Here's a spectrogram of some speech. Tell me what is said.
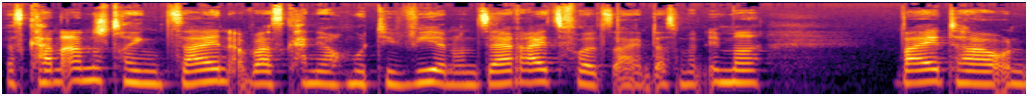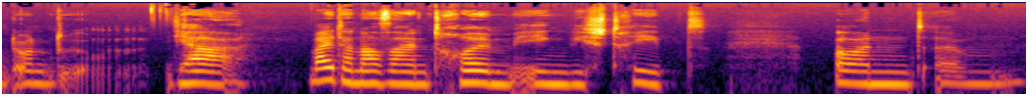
es kann anstrengend sein, aber es kann ja auch motivieren und sehr reizvoll sein, dass man immer weiter und, und ja, weiter nach seinen Träumen irgendwie strebt. Und ähm,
